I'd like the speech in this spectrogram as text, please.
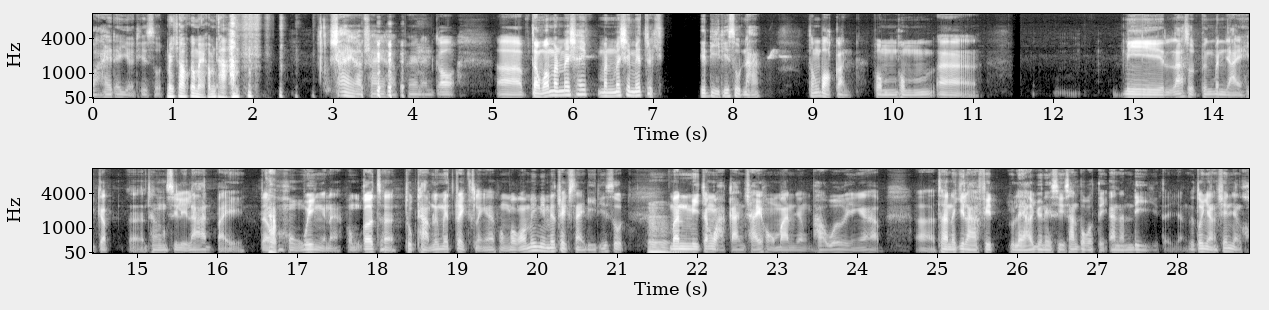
วะให้ได้เยอะที่สุด ไม่ชอบเครื่องหมายคำถาม ใช่ครับใช่ครับ เพราะฉะนั้นก็เอ่อแต่ว่ามันไม่ใช่มันไม่ใช่เมทริกที่ดีที่สุดนะ ต้องบอกก่อน ผมผมเอ่อมีล่าสุดเพิ่งบรรยายให้กับเอ่อทางศิริราชไป แต่ครับของวิ่งอะนะผมก็จะถูกถามเรื่อง metric อะไรเงี้ยผมบอกว่าไม่มี metric ไหนดีที่สุดอืมมันมีจังหวะการใช้ของมันอย่าง power อย่างเงี้ยครับเอ่อถ้านักกีฬาฟิตอยู่แล้วอยู่ใน season ปกติอันนั้นดี แต่อย่างตัวอย่างเช่นอย่างโค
